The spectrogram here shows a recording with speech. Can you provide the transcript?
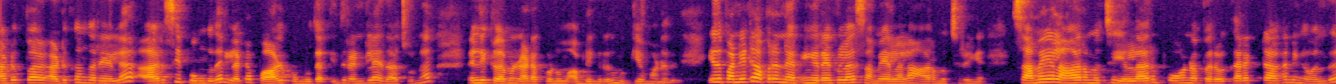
அடுப்ப அடுக்கங்கரையில அரிசி பொங்குதல் இல்லாட்டா பால் பொங்குதல். இது ரெண்டுல ஏதாச்சும் ஒன்று வெள்ளிக்கிழமை நடக்கணும் அப்படிங்கிறது முக்கியமானது. இது பண்ணிட்டு அப்புறம் நீங்கள் நீங்க ரெகுலர் சமையலெல்லாம் ஆரம்பிச்சிருவீங்க. சமையல் ஆரம்பித்து எல்லாரும் போன பிறகு கரெக்டாக நீங்கள் வந்து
